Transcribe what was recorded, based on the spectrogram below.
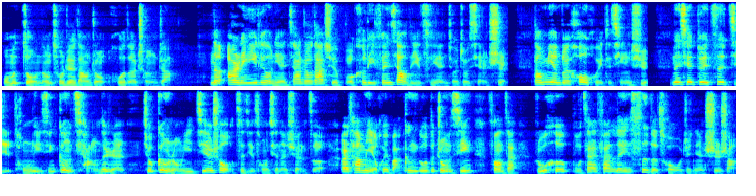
我们总能从这当中获得成长。那二零一六年加州大学伯克利分校的一次研究就显示，当面对后悔的情绪。那些对自己同理心更强的人，就更容易接受自己从前的选择，而他们也会把更多的重心放在如何不再犯类似的错误这件事上，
